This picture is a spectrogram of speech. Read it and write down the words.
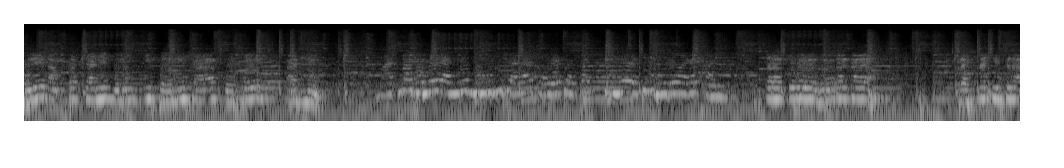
फुले दाम्पत्याने मुलींची पहिली शाळा कोठे काढली. महात्मा फुले यांनी मुलगी शाळा सर्वप्रथम पुणे येथील भिडेवाड्यात काढली. बरोबर प्रश्न तिसरा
